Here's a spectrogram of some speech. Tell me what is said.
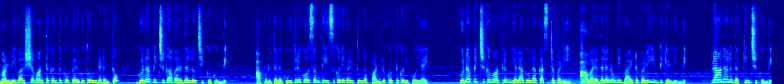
మళ్ళీ వర్షం అంతకంతకు పెరుగుతూ ఉండడంతో గుణ పిచ్చుక వరదల్లో చిక్కుకుంది. అప్పుడు తన కూతురు కోసం తీసుకుని వెళ్తున్న పండ్లు కొట్టుకుని పోయాయి. గుణ పిచ్చుక మాత్రం ఎలాగోలా కష్టపడి ఆ వరదల నుండి బయటపడి ఇంటికెళ్ళింది. ప్రాణాలు దక్కించుకుంది.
